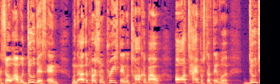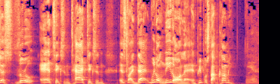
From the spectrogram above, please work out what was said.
So I would do this, and when the other person would preach, they would talk about all type of stuff. They would do just little antics and tactics, and it's like that. We don't need all that, and people stop coming. Yeah.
